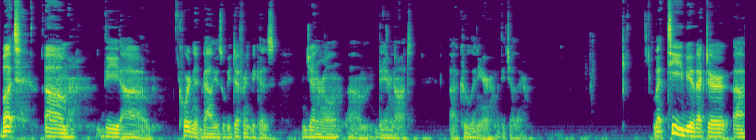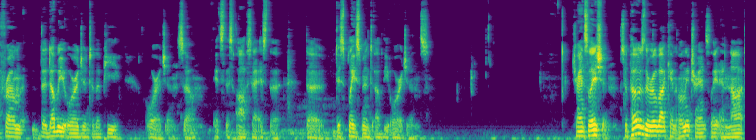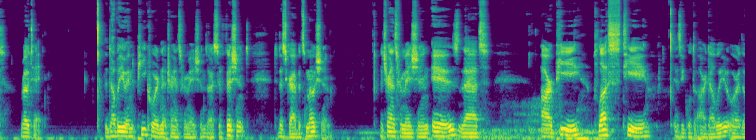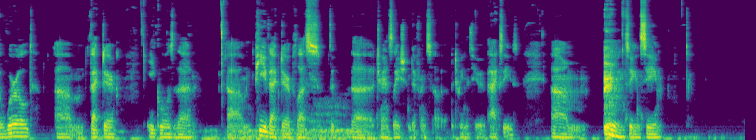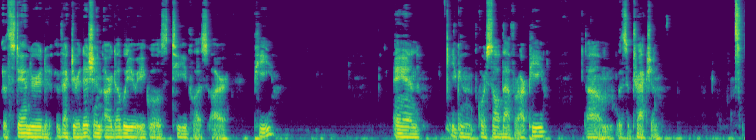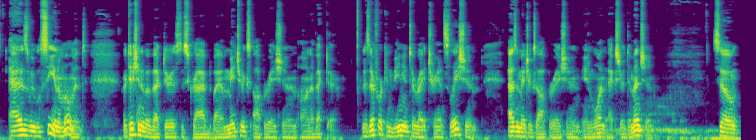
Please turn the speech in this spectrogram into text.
But um, the uh, coordinate values will be different because in general um, they are not uh, collinear with each other. Let t be a vector uh, from the w origin to the p origin. So it's this offset, it's the, the displacement of the origins. Translation. Suppose the robot can only translate and not rotate. The w and p coordinate transformations are sufficient to describe its motion. The transformation is that rp plus t is equal to RW, or the world um, vector equals the um, p vector plus the, the translation difference uh, between the two axes. Um, so you can see the standard vector addition RW equals T plus RP. And you can, of course, solve that for RP um, with subtraction. As we will see in a moment, rotation of a vector is described by a matrix operation on a vector. It is therefore convenient to write translation as a matrix operation in one extra dimension. So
